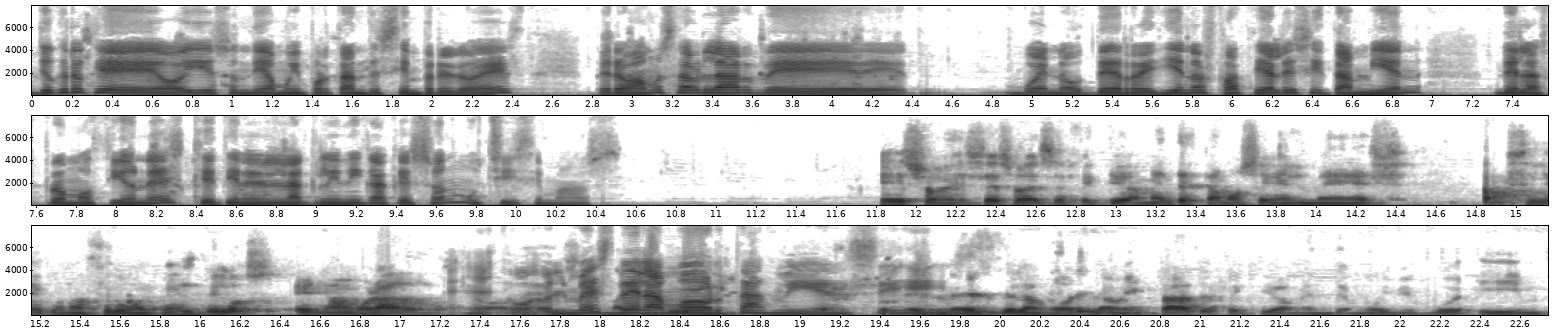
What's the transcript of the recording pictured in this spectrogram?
yo creo que hoy es un día muy importante, siempre lo es. Pero vamos a hablar de, de, bueno, de rellenos faciales y también de las promociones que tienen en la clínica, que son muchísimas. Eso es, eso es. Efectivamente, estamos en el mes, se le conoce como el mes de los enamorados. ¿no? Eh, el mes del amor también, sí. El mes del amor y la amistad, efectivamente, muy bien. Y,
